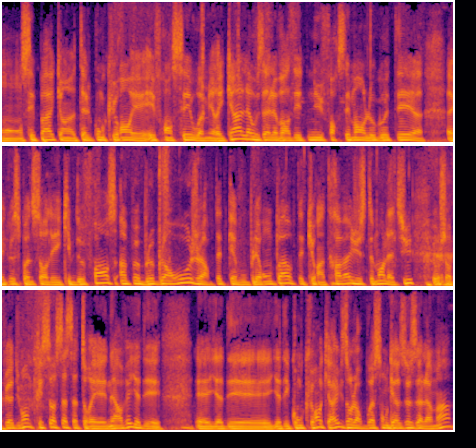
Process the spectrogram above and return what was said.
On ne sait pas qu'un tel concurrent est, est français ou américain. Là, vous allez avoir des tenues forcément logotées avec le sponsor de l'équipe de France, un peu bleu, blanc, rouge. Alors peut-être qu'elles vous plairont pas, ou peut-être qu'il y aura un travail justement là-dessus. Et au championnat du monde, Christophe, ça, ça t'aurait énervé. Il y a des, il y a des, il y a des concurrents qui arrivent, ils ont leur boisson gazeuse à la main.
